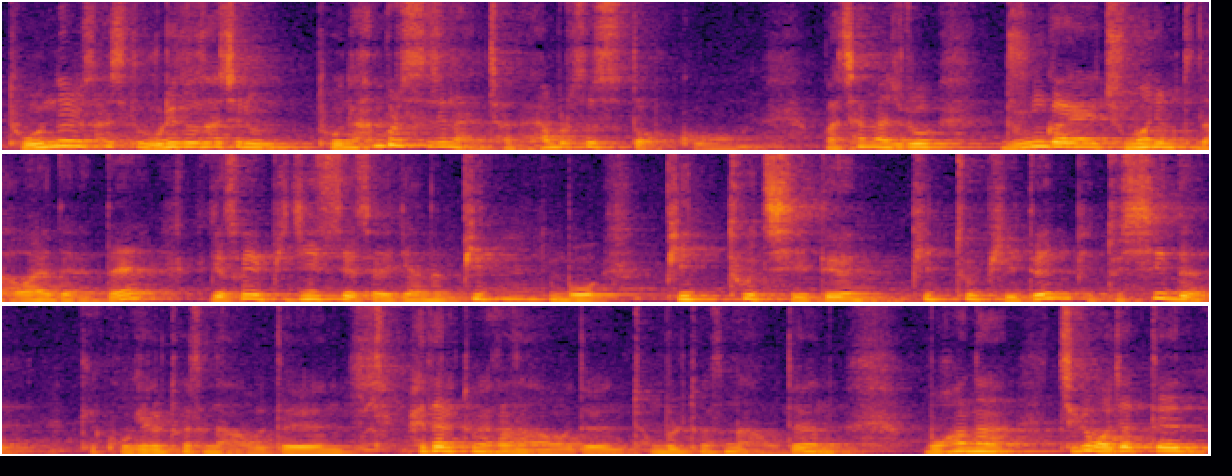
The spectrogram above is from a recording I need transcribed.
돈을 사실 우리도 사실 돈을 함부로 쓰지는 않잖아요. 함부로 쓸 수도 없고 마찬가지로 누군가의 주머니부터 나와야 되는데 그게 소위 비즈니스에서 얘기하는 빚 음. 뭐 B2G든 B2B든 B2C든 그 고객을 통해서 나오든 회사를 통해서 나오든 정부를 통해서 나오든 뭐 하나 지금 어쨌든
